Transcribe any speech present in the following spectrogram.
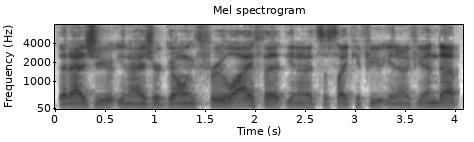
that as you you know as you're going through life that you know it's just like if you you know if you end up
